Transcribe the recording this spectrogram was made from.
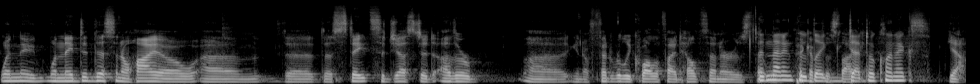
When they when they did this in Ohio, um, the the state suggested other, uh, you know, federally qualified health centers. That Didn't that include like dental clinics? Yeah,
